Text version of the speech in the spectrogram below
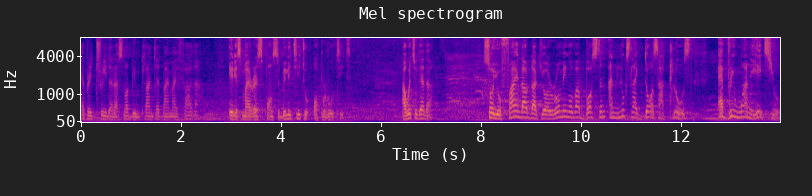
Every tree that has not been planted by my father, it is my responsibility to uproot it. Are we together? So you find out that you're roaming over Boston and looks like doors are closed Everyone hates you.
